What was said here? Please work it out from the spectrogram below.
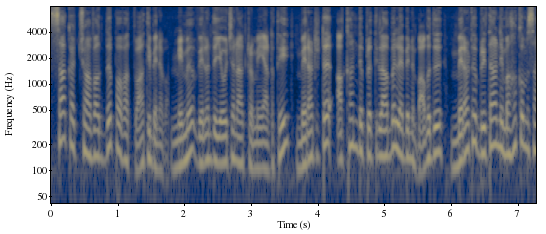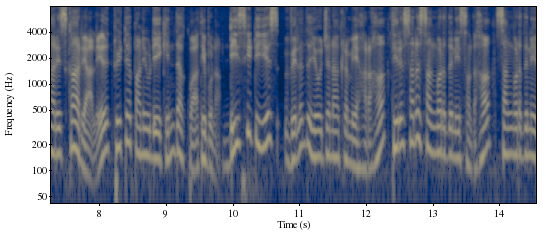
සාකච්ඡාවක්ද පවත්වා තිබෙනවා. මෙම වෙළඳ යෝජනා ක්‍රමේ යටතේ මෙරටට අකණ්ඩ ප්‍රතිලාභ ලැබෙන බවද මෙරට බ්‍රිතාන්‍ය මහකොමසාරිස් කාර්යාලය ට්විටර් පණිවුඩයකින් දක්වා තිබුණා. DCTS වෙළඳ යෝජනා ක්‍රමය හරහා තිරසර සංවර්ධනය සඳහා සංවර්ධනය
